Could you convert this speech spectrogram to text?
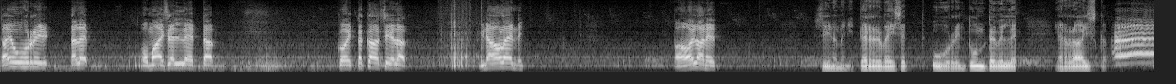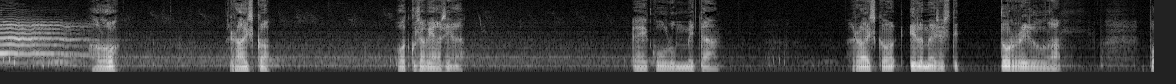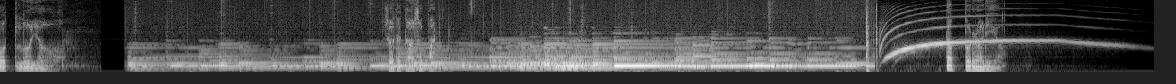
tai uhri tälle omaiselle, että koittakaa siellä. Minä olen pahoillani. Siinä meni terveiset uhrin tunteville ja Raiska. Halo? Raiska? Ootko sä vielä siellä? Ei kuulu mitään. Raiska on ilmeisesti torilla. Potlojoo. Soitetaan sopan. Tapporadio.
